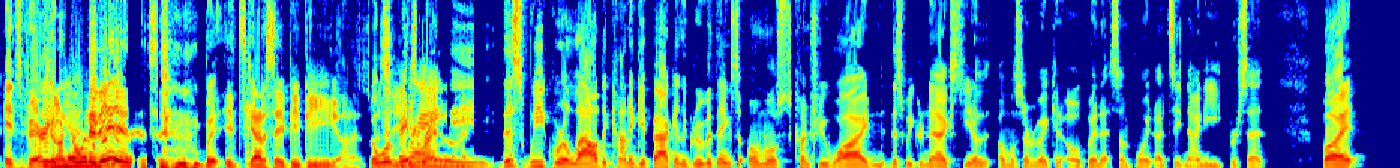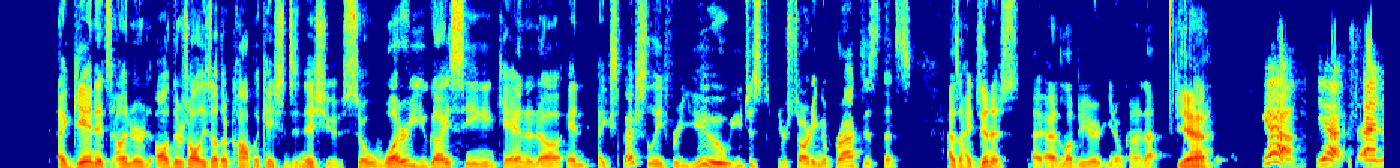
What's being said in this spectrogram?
It's very You don't know what it is, but it's got to say PPE on it. So we're can it basically this week we're allowed to kind of get back in the groove of things almost countrywide. This week or next, you know, almost everybody can open at some point. I'd say ninety percent, but again, it's under all. There's all these other complications and issues. So what are you guys seeing in Canada, and especially for you? You just you're starting a practice that's as a hygienist. I, I'd love to hear you know kind of that. Yeah. Yeah, yes, and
